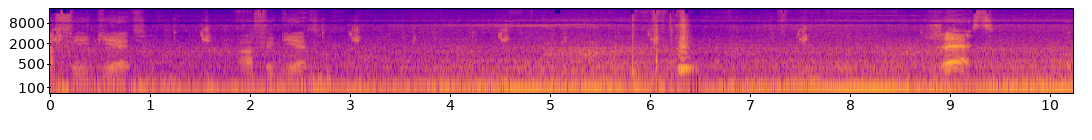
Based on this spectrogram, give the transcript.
Офігеть. Офігеть. Жесть. От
